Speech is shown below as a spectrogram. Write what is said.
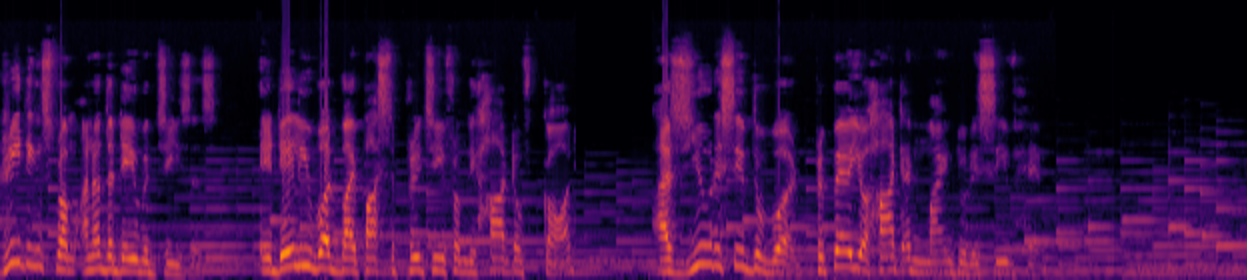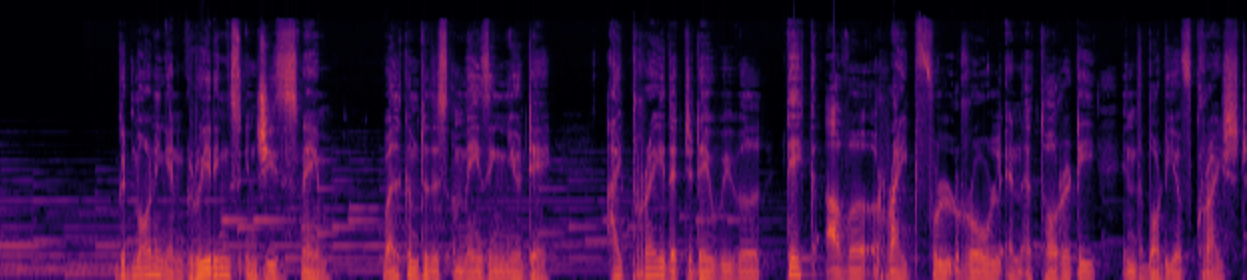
Greetings from another day with Jesus, a daily word by Pastor Preachy from the heart of God. As you receive the word, prepare your heart and mind to receive Him. Good morning and greetings in Jesus' name. Welcome to this amazing new day. I pray that today we will take our rightful role and authority in the body of Christ.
